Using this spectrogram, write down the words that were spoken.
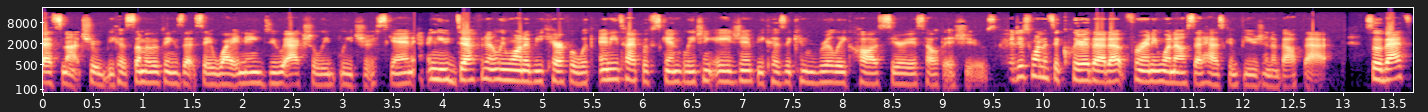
That's not true because some of the things that say whitening do actually bleach your skin. And you definitely want to be careful with any type of skin bleaching agent because it can really cause serious health issues. I just wanted to clear that up for anyone else that has confusion about that. So that's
